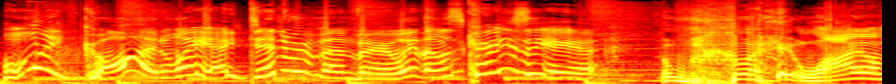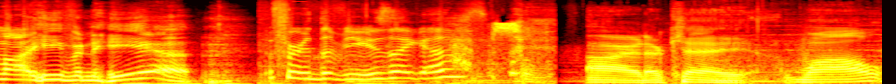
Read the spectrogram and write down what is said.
Oh my god. Wait, I did remember. Wait, that was crazy. Wait, why am I even here? For the views, I guess. All right, okay. Well,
